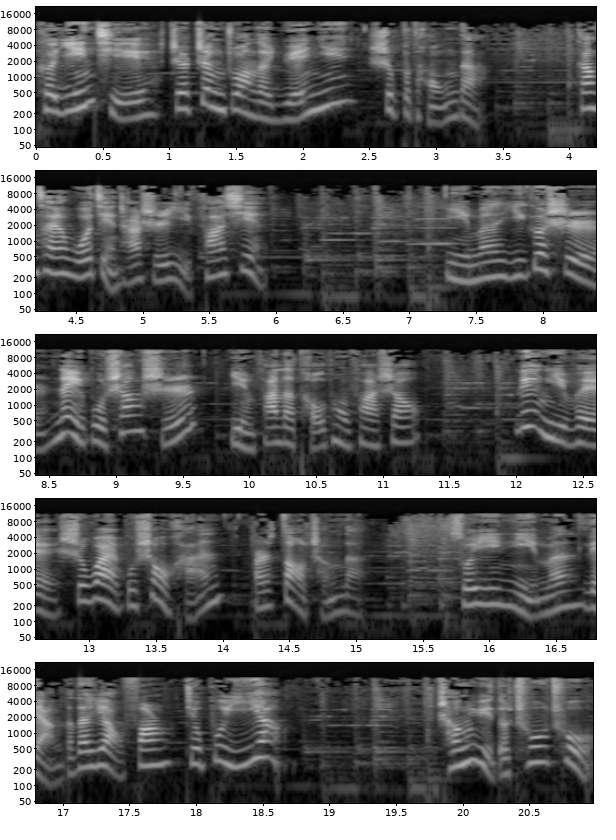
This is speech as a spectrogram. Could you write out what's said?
可引起这症状的原因是不同的。刚才我检查时已发现，你们一个是内部伤食引发的头痛发烧，另一位是外部受寒而造成的。”所以你们两个的药方就不一样。成语的出处：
